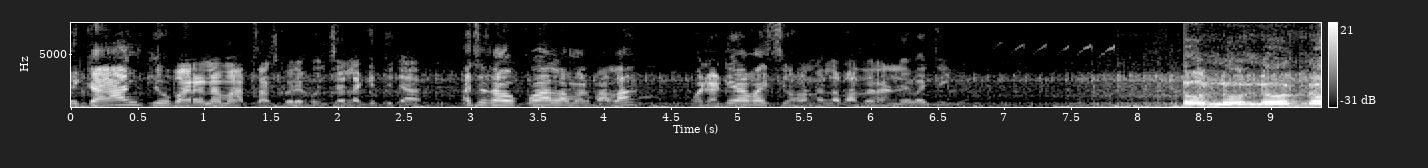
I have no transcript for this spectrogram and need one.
এই গান কেউ পারে না মাছ চাষ করে কোন ছেলে কিতিটা? আচ্ছা যাও কোয়াল আমার ভালা কয়টা টিয়া পাইছি হনেলা বাজারে লয়ে বাই যাই No, no, no, no.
